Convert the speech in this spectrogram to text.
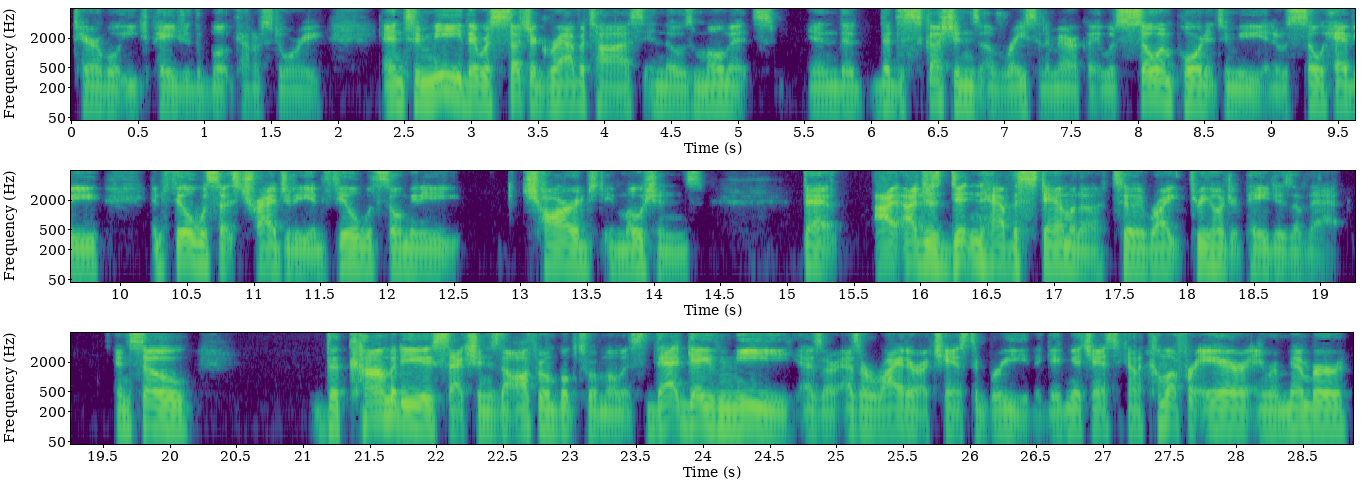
terrible each page of the book kind of story. And to me, there was such a gravitas in those moments in the, the discussions of race in America. It was so important to me and it was so heavy and filled with such tragedy and filled with so many charged emotions that I, I just didn't have the stamina to write 300 pages of that. And so the comedy sections, the author and book tour moments, that gave me as a as a writer a chance to breathe. It gave me a chance to kind of come up for air and remember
